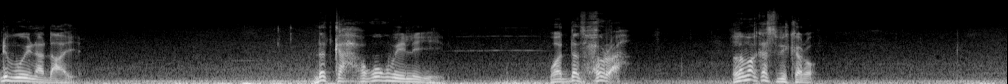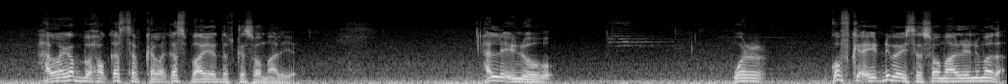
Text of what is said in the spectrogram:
Dhib weynaa dhacaya dadka xuquuq bay leeyihiin. Waa dad xur ah. Lama qasbi karo. Ha laga baxo qasabka la qasbaayo dadka soomaaliyeed. Ha la iloobo. War qofka ay dhibaysa soomaalinimada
